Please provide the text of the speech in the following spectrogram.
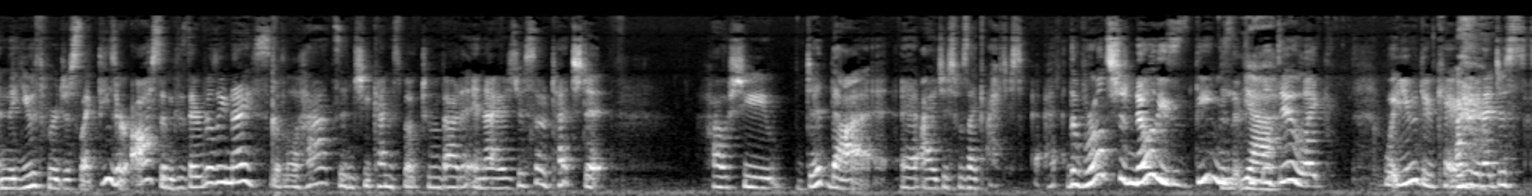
And the youth were just like, these are awesome because they're really nice little hats. And she kind of spoke to him about it. And I was just so touched at how she did that. And I just was like, I just, I, the world should know these things that Yeah. people do, like what you do, Carrie. And I just,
